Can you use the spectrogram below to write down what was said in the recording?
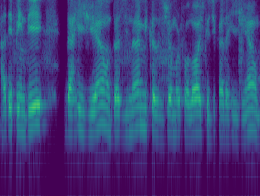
a depender da região, das dinâmicas geomorfológicas de cada região.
